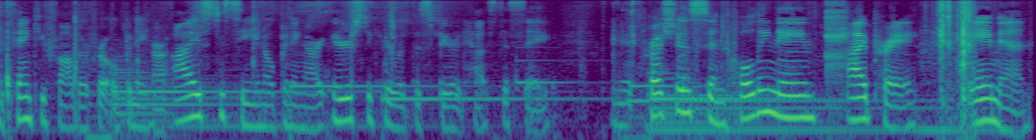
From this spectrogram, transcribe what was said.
We thank you, Father, for opening our eyes to see and opening our ears to hear what the Spirit has to say. In your precious and holy name, I pray. Amen.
